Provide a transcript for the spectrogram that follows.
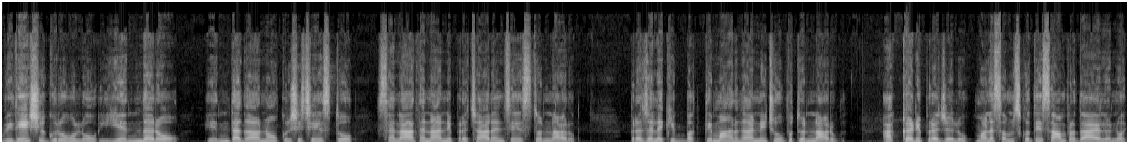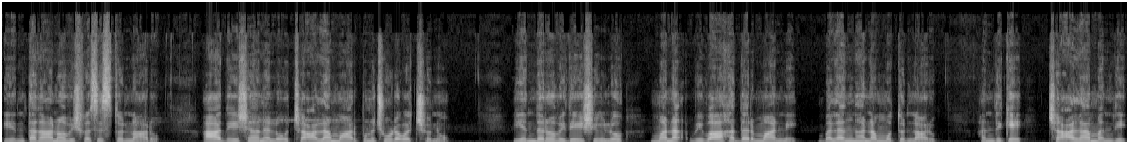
విదేశీ గురువులు ఎందరో ఎంతగానో కృషి చేస్తూ సనాతనాన్ని ప్రచారం చేస్తున్నారు. ప్రజలకి భక్తి మార్గాన్ని చూపుతున్నారు. అక్కడి ప్రజలు మన సంస్కృతి సాంప్రదాయాలను ఎంతగానో విశ్వసిస్తున్నారు. ఆ దేశాలలో చాలా మార్పును చూడవచ్చును. ఎందరో విదేశీయులు మన వివాహ ధర్మాన్ని బలంగా నమ్ముతున్నారు. అందుకే చాలామంది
